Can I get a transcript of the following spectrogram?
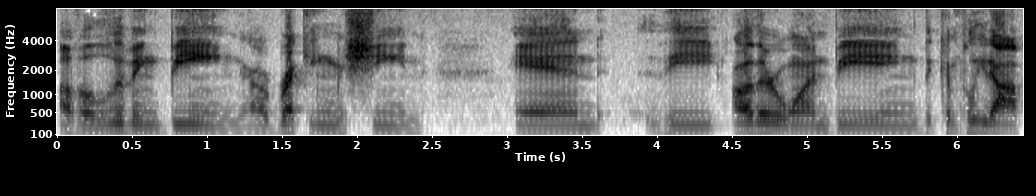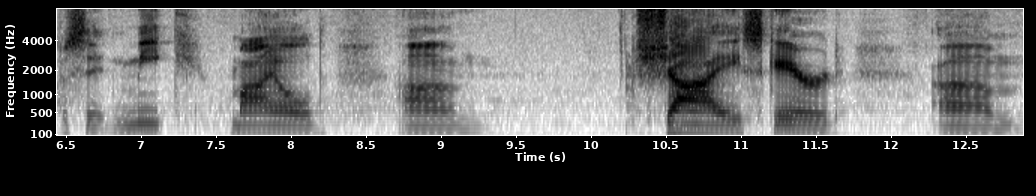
of a living being, a wrecking machine, and the other one being the complete opposite, meek, mild, um, shy, scared. Um,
